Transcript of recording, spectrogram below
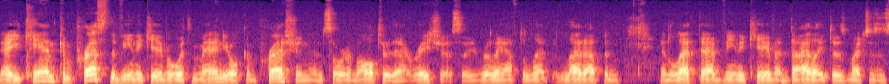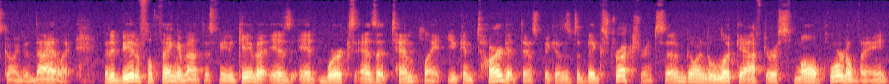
Now you can compress the vena cava with manual compression and sort of alter that ratio. So you really have to let, let up and, and let that vena cava dilate to as much as it's going to dilate. But a beautiful thing about this vena cava is it works as a template. You can target this because it's a big structure. Instead of going to look after a small portal vein,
